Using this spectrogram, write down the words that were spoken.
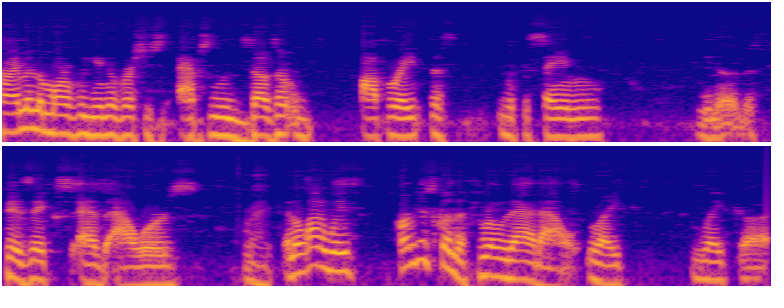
time in the Marvel universe just absolutely doesn't operate this with the same, you know, the physics as ours. Right. In a lot of ways, I'm just going to throw that out. Like, like, uh,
